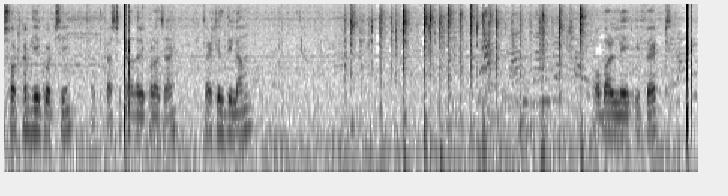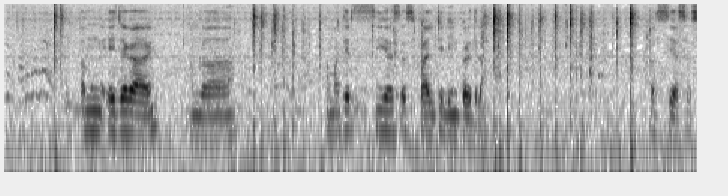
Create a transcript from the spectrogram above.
আমি শর্টকাট দিয়ে করছি কাজটা তাড়াতাড়ি করা যায়। টাইটেল দিলাম। ওভারলে ইফেক্ট এবং এই জায়গায় আমরা আমাদের সিএসএস ফাইলটি লিঙ্ক করে দিলাম। সিএসএস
